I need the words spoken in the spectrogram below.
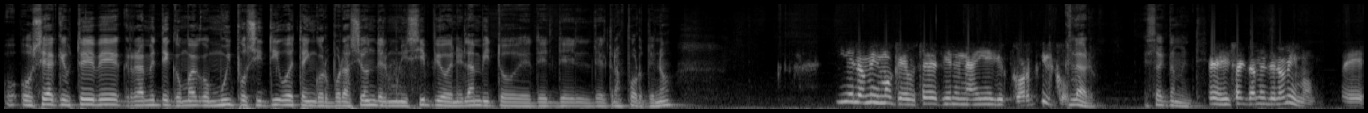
O, o sea que usted ve realmente como algo muy positivo esta incorporación del municipio en el ámbito de- de- del, del transporte, ¿no? y es lo mismo que ustedes tienen ahí en Corpico Claro, exactamente. es exactamente lo mismo Eh,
